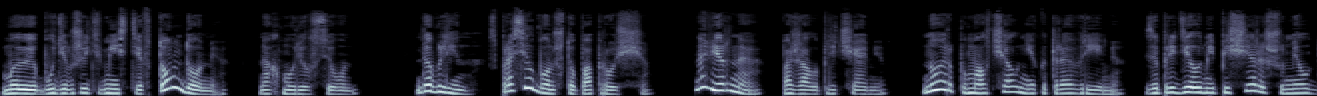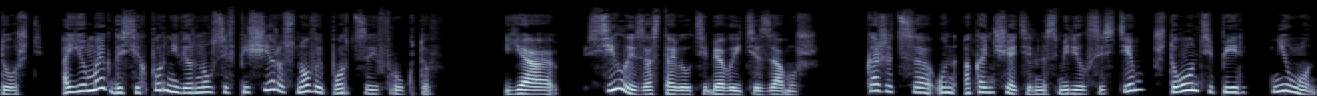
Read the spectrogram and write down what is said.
«Мы будем жить вместе в том доме?» — нахмурился он. «Да блин, спросил бы он что попроще». «Наверное», — пожала плечами. Нойер помолчал некоторое время. За пределами пещеры шумел дождь, а Юмек до сих пор не вернулся в пещеру с новой порцией фруктов. «Я силой заставил тебя выйти замуж?» Кажется, он окончательно смирился с тем, что он теперь не он,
